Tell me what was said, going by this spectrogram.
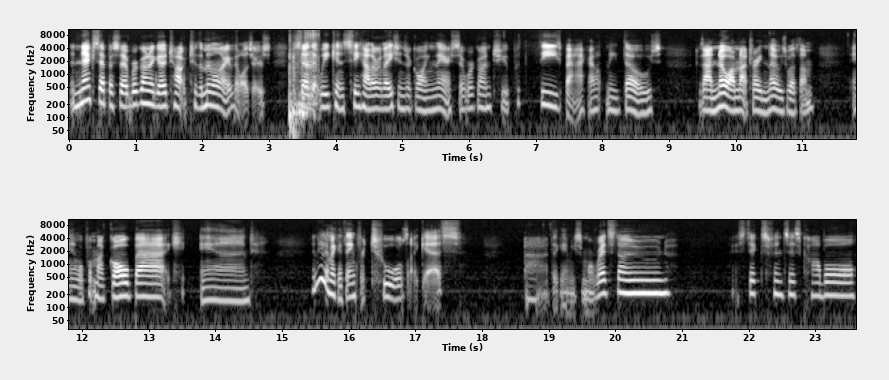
the next episode we're going to go talk to the Millenaire villagers so that we can see how the relations are going there. So we're going to put these back. I don't need those because I know I'm not trading those with them. And we'll put my gold back, and I need to make a thing for tools, I guess. Uh, they gave me some more redstone. Sticks, fences, cobble.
